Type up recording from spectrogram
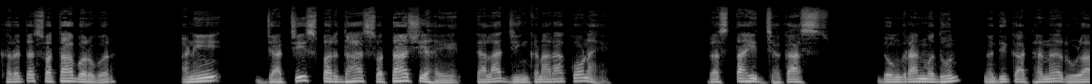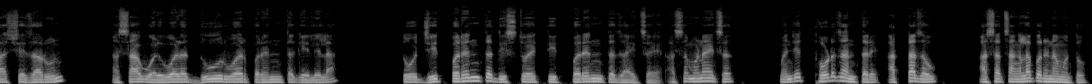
खरं तर स्वतःबरोबर आणि ज्याची स्पर्धा स्वतःशी आहे त्याला जिंकणारा कोण आहे? रस्ता ही झकास. डोंगरांमधून नदीकाठानं रुळा शेजारून असा वळवळत दूरवरपर्यंत गेलेला तो जिथपर्यंत दिसतोय तिथपर्यंत जायचंय असं म्हणायचं. म्हणजे थोडंच अंतर आहे. आत्ता जाऊ. असा चांगला परिणाम होतो.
